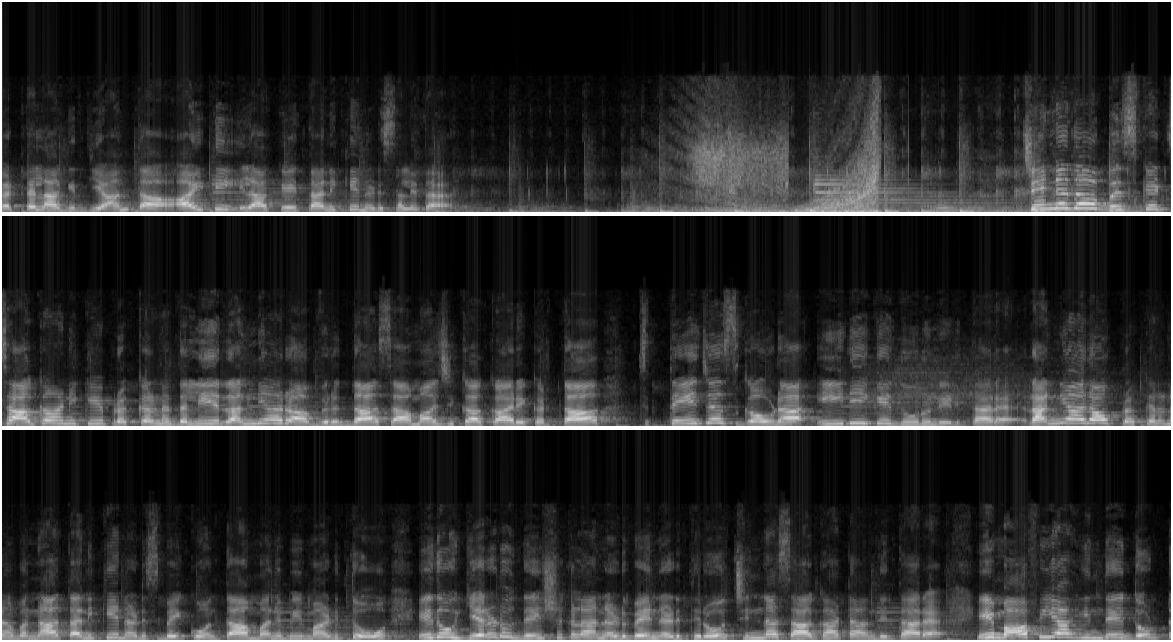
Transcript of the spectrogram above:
ಕಟ್ಟಲಾಗಿದ್ಯಾ ಅಂತ ಐಟಿ ಇಲಾಖೆ ತನಿಖೆ ನಡೆಸಲಿದೆ. ಚಿನ್ನದ ಬಿಸ್ಕೆಟ್ ಸಾಗಾಣಿಕೆ ಪ್ರಕರಣದಲ್ಲಿ ರನ್ಯಾರ ವಿರುದ್ಧ ಸಾಮಾಜಿಕ ಕಾರ್ಯಕರ್ತ ತೇಜಸ್ ಗೌಡ ಇಡಿಗೆ ದೂರು ನೀಡಿದ್ದಾರೆ. ರನ್ಯಾರಾವ್ ಪ್ರಕರಣವನ್ನ ತನಿಖೆ ನಡೆಸಬೇಕು ಅಂತ ಮನವಿ ಮಾಡಿದ್ದು, ಇದು ಎರಡು ದೇಶಗಳ ನಡುವೆ ನಡೆದಿರೋ ಚಿನ್ನ ಸಾಗಾಟ ಅಂದಿದ್ದಾರೆ. ಈ ಮಾಫಿಯಾ ಹಿಂದೆ ದೊಡ್ಡ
